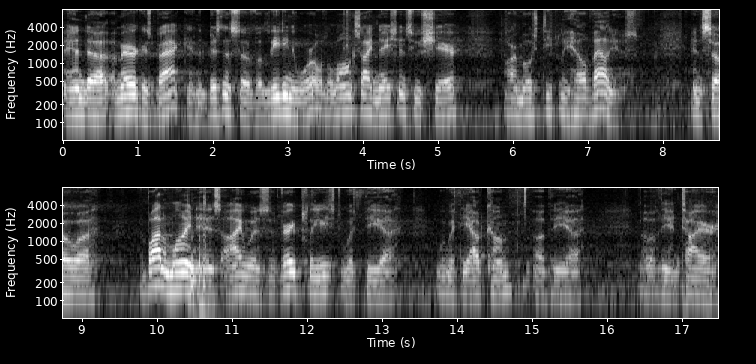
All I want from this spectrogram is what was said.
And uh, America is back in the business of uh, leading the world alongside nations who share our most deeply held values. And so uh, the bottom line is I was very pleased with the, uh, with the outcome of the, uh, of the entire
